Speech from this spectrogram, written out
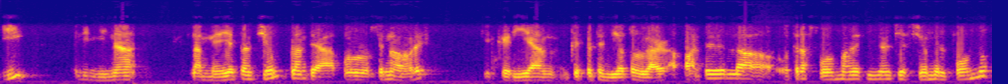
y elimina la media sanción planteada por los senadores que querían, que pretendía otorgar, aparte de las otras formas de financiación del fondo,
